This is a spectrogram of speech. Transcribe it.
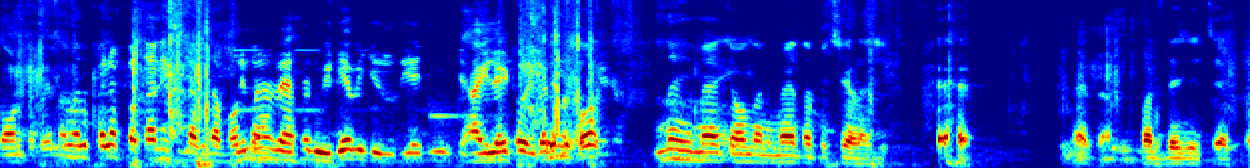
ਗਾਉਣ ਤੋਂ ਪਹਿਲਾਂ ਮੈਨੂੰ ਪਹਿਲਾਂ ਪਤਾ ਨਹੀਂ ਸੀ ਲੱਗਦਾ ਬਹੁਤ ਨਹੀਂ ਮੈਂ ਵੈਸੇ ਮੀਡੀਆ ਵੀ ਜ਼ਰੂਰੀ ਹੈ ਜੀ ਹਾਈਲਾਈਟ ਹੋਏਗਾ ਤਾਂ ਬਹੁਤ ਨਹੀਂ ਮੈਂ ਚਾਹੁੰਦਾ ਨਹੀਂ ਮੈਂ ਤਾਂ ਪਿੱਛੇ ਵਾਲਾ ਜੀ। ਮੈਂ ਤਾਂ ਪਰਦੇ ਜਿਹੇ ਚੈੱਕ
